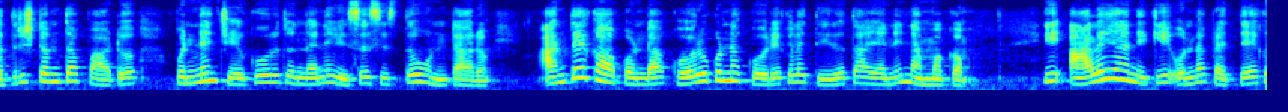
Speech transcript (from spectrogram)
అదృష్టంతో పాటు పుణ్యం చేకూరుతుందని విశ్వసిస్తూ ఉంటారు. అంతేకాకుండా కోరుకున్న కోరికలు తీరుతాయని నమ్మకం. ఈ ఆలయానికి ఉన్న ప్రత్యేక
